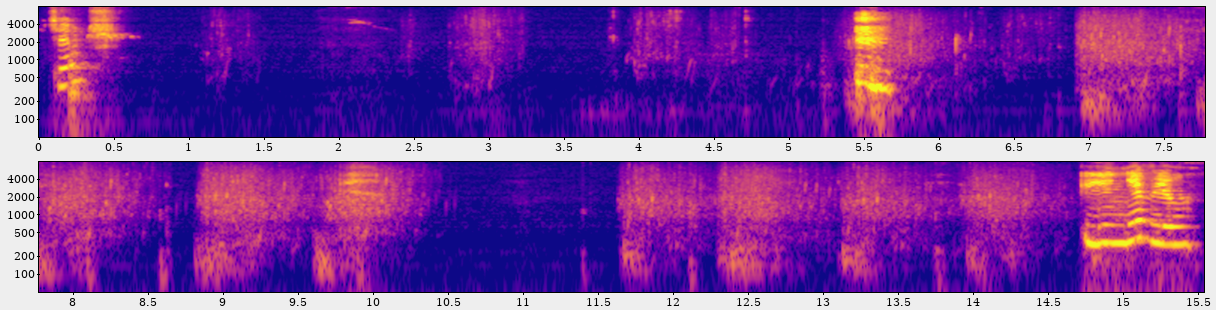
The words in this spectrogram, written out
Wciąż? I nie wiem.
